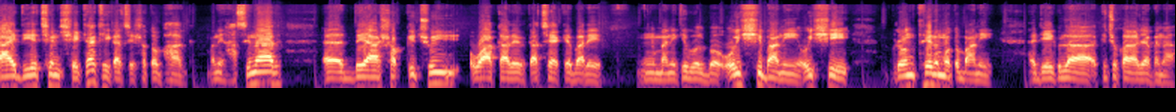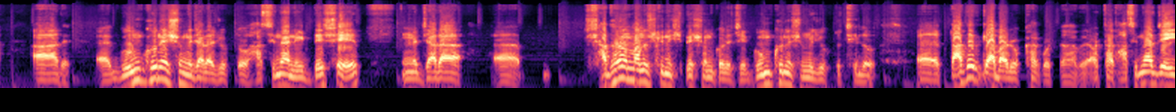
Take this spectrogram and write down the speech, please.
রায় দিয়েছেন সেটা ঠিক আছে শতভাগ। মানে হাসিনার দেয়া সবকিছুই ওয়াকারের কাছে একেবারে মানে কি বলব ঐশী বাণী ঐশী গ্রন্থের মতো বাণী আহ, যে এগুলা কিছু করা যাবে না। আর গুম সঙ্গে যারা যুক্ত হাসিনা নির্দেশে যারা সাধারণ মানুষকে নিষ্পেষণ করেছে গুম খুনের সঙ্গে যুক্ত ছিল তাদেরকে আবার রক্ষা করতে হবে। অর্থাৎ হাসিনা যেই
